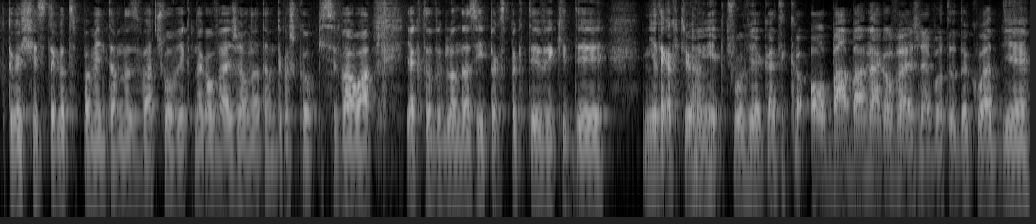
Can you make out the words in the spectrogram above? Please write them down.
które się z tego co pamiętam nazywa Człowiek na rowerze. Ona tam troszkę opisywała, jak to wygląda z jej perspektywy, kiedy nie traktują jej jak człowieka, tylko o baba na rowerze, bo to dokładnie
